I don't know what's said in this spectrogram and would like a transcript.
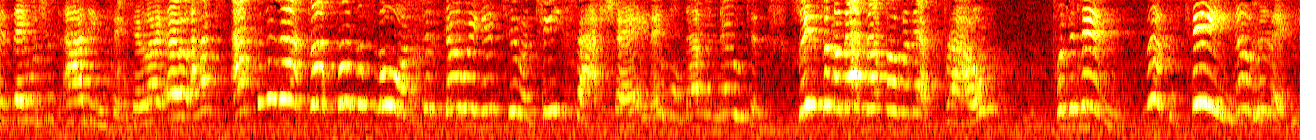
that they were just adding things. They were like, oh, add, add some of that dust on the floor. It's just going into a tea sachet. They will never notice. Sweep some of that up over there. It's brown. Put it in. Look, it's tea. No, really.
